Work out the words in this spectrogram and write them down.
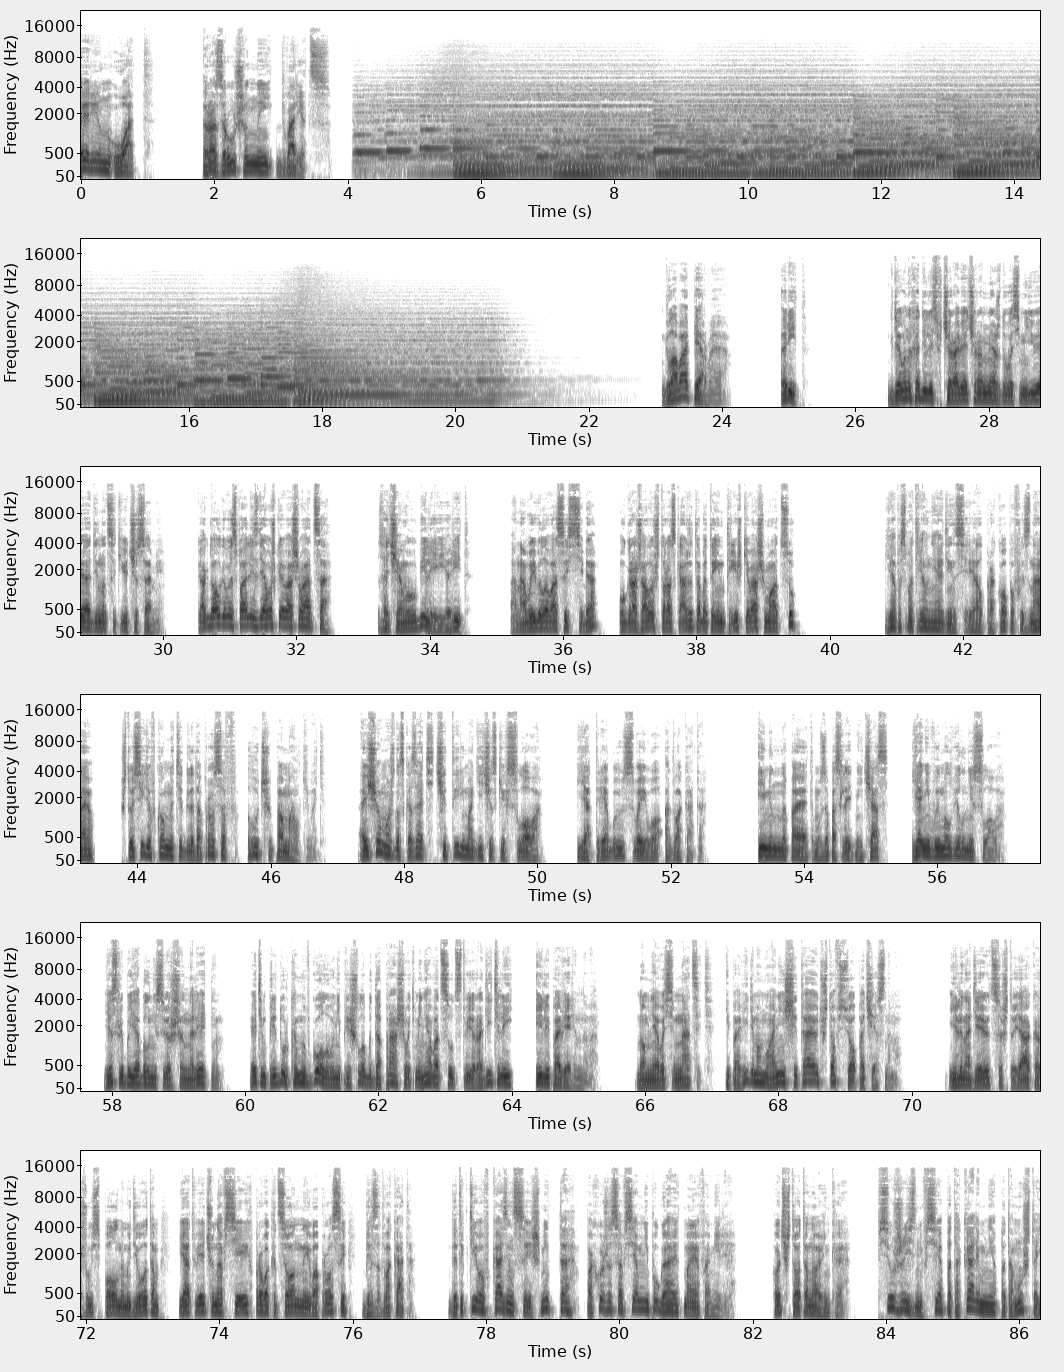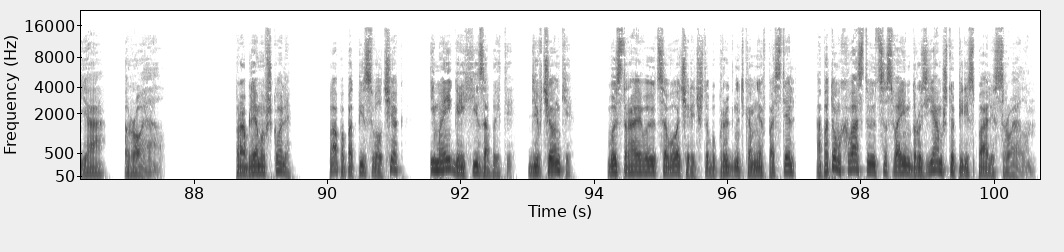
Эрин Уатт. Разрушенный дворец. Глава первая. Рид. Где вы находились вчера вечером между восемью и одиннадцатью часами? Как долго вы спали с девушкой вашего отца? Зачем вы убили ее, Рид? Она вывела вас из себя? Угрожала, что расскажет об этой интрижке вашему отцу? Я посмотрел не один сериал про копов и знаю, что, сидя в комнате для допросов, лучше помалкивать. А еще можно сказать четыре магических слова. Я требую своего адвоката. Именно поэтому за последний час я не вымолвил ни слова. Если бы я был несовершеннолетним, этим придуркам и в голову не пришло бы допрашивать меня в отсутствии родителей или поверенного. Но мне восемнадцать, и, по-видимому, они считают, что все по-честному. Или надеются, что я окажусь полным идиотом и отвечу на все их провокационные вопросы без адвоката. Детективов Казинса и Шмидта, похоже, совсем не пугает моя фамилия. Хоть что-то новенькое. Всю жизнь все потакали мне, потому что я Роял. Проблемы в школе? Папа подписывал чек, и мои грехи забыты. Девчонки выстраиваются в очередь, чтобы прыгнуть ко мне в постель, а потом хвастаются своим друзьям, что переспали с Роялом.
